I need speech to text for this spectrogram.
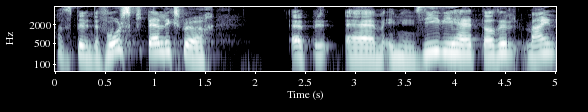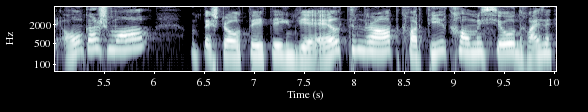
Also bei einem Vorstellungsgespräch, jemand ähm, in meinem CV hat, oder, mein Engagement, und da steht dort irgendwie Elternrat, Quartierkommission, ich weiß nicht,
